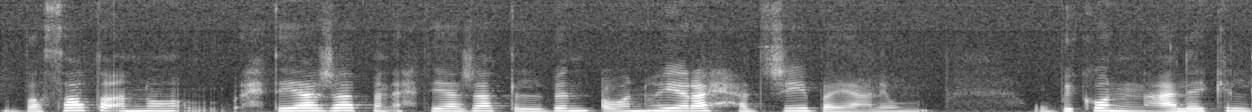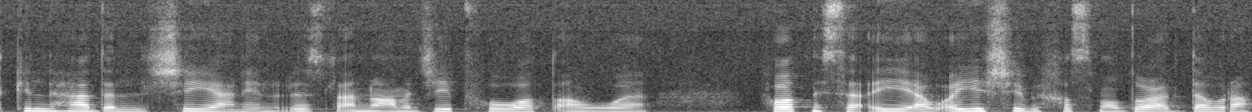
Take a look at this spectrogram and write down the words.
ببساطة إنه احتياجات من احتياجات البنت أو إنه هي رايحة تجيبها يعني وبيكون عليه كل كل هذا الشيء يعني بس لأنه عم تجيب فوط أو فوط نسائية أو أي شيء بخص موضوع الدورة.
